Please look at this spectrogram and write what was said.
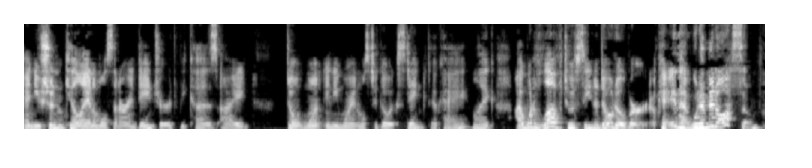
And you shouldn't kill animals that are endangered because i don't want any more animals to go extinct, okay? Like, I would have loved to have seen a dodo bird, okay? That would have been awesome.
